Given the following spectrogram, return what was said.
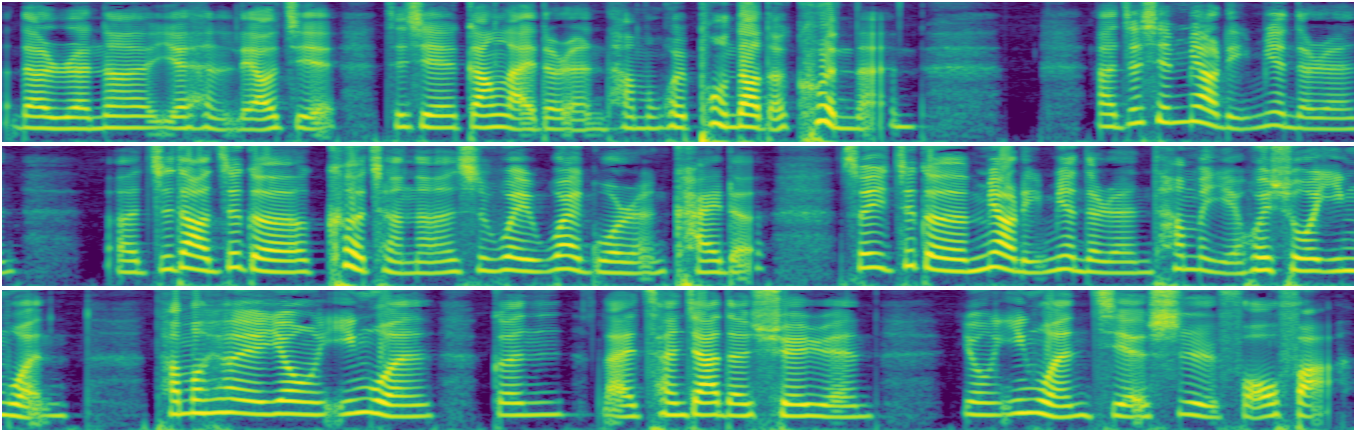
的人呢，也很了解这些刚来的人他们会碰到的困难。啊，这些庙里面的人，呃，知道这个课程呢是为外国人开的，所以这个庙里面的人他们也会说英文。他们会用英文跟来参加的学员用英文解释佛法，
